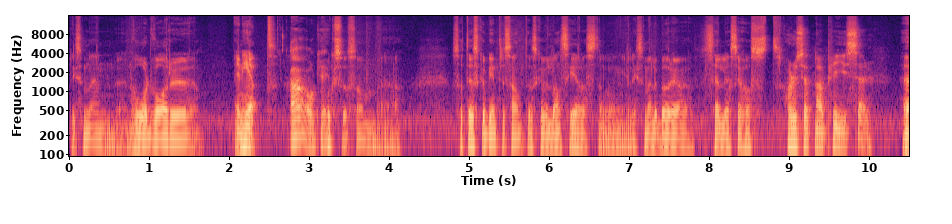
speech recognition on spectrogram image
Liksom en, en hårdvaruenhet Ah, okej. också. Som, eh, så det ska bli intressant. Den ska väl lanseras någon gång liksom, eller börja säljas i höst. Har du sett några priser? Eh,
